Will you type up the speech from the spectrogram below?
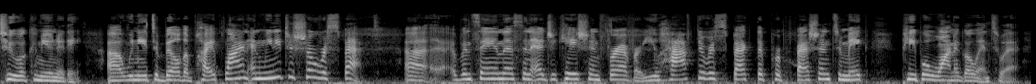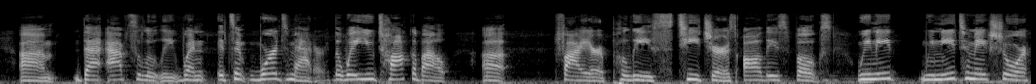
to a community. Uh, we need to build a pipeline, and we need to show respect. Uh, I've been saying this in education forever. You have to respect the profession to make people want to go into it. Um, that absolutely. When it's words matter. The way you talk about uh, fire, police, teachers, all these folks, we need we need to make sure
